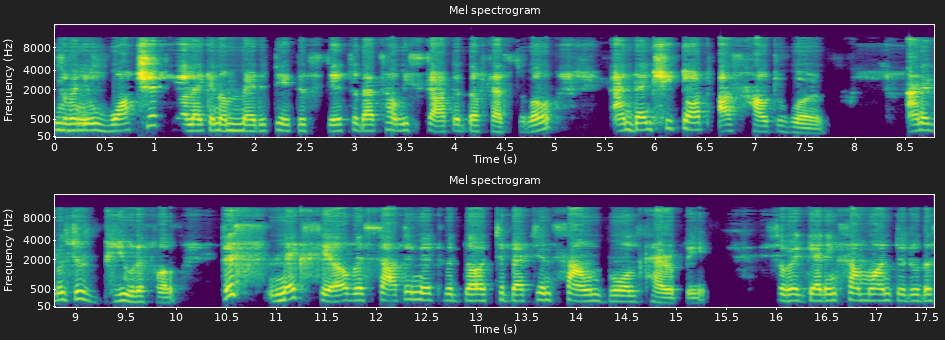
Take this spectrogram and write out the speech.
So mm-hmm. when you watch it, you're like in a meditative state. So that's how we started the festival. And then she taught us how to whirl. And it was just beautiful. This next year, we're starting it with the Tibetan sound bowl therapy. So we're getting someone to do the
